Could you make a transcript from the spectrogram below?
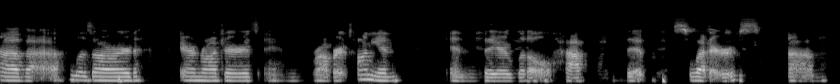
of uh, Lazard, Aaron Rodgers, and Robert Tonyan in their little half zip sweaters, um,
